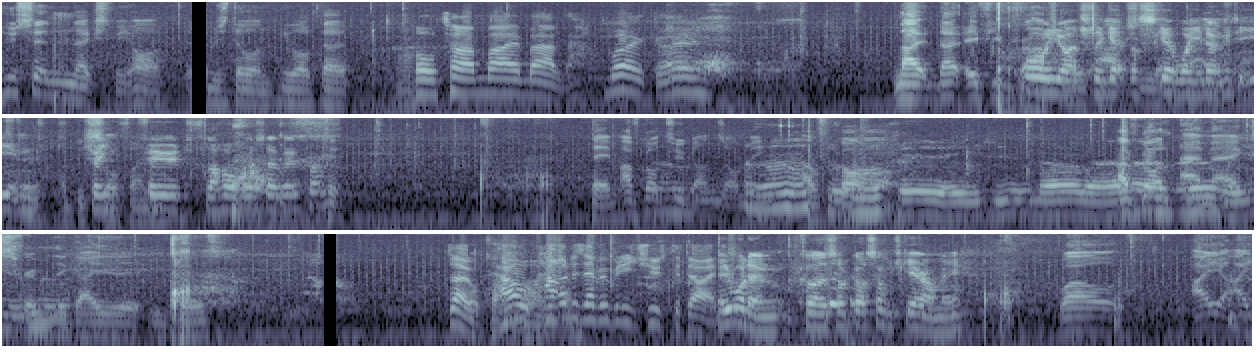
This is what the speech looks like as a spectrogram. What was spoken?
Who's sitting next to me? Oh, it was Dylan. He logged out. Whole time, my man. My guy. No, no, if you crash, Or you actually get the skill where you don't need to eat and better. So drink food for the whole rest of it. Same. I've got two guns on me. I've got. I've got an MX from the guy that you killed. So, how how does everybody choose to die? It wouldn't, because I've got so much gear on me. Well, I I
